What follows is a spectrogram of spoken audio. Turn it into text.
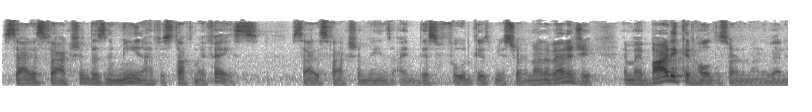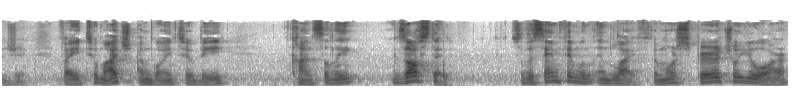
Satisfaction doesn't mean I have to stuff my face. Satisfaction means I, this food gives me a certain amount of energy, and my body can hold a certain amount of energy. If I eat too much, I'm going to be constantly exhausted. So the same thing in life. The more spiritual you are,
